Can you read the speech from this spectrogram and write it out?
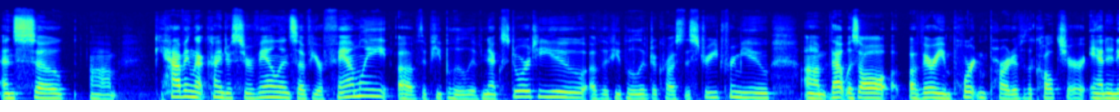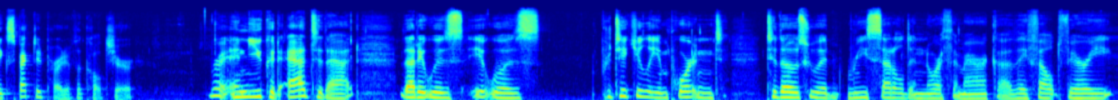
And so, um, having that kind of surveillance of your family, of the people who live next door to you, of the people who lived across the street from you, um, that was all a very important part of the culture and an expected part of the culture. Right, and you could add to that that it was it was particularly important to those who had resettled in North America. They felt very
